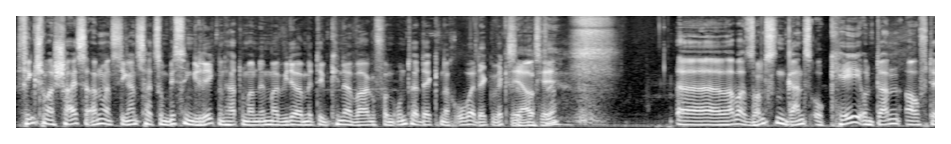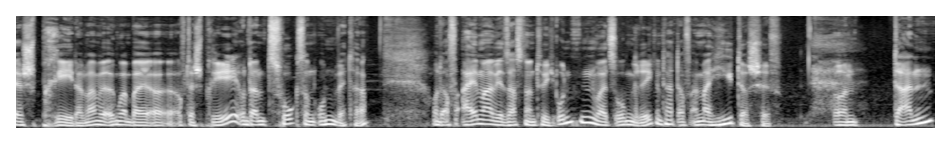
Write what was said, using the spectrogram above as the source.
Fing schon mal scheiße an, weil es die ganze Zeit so ein bisschen geregnet hat und man immer wieder mit dem Kinderwagen von Unterdeck nach Oberdeck wechseln Ja, okay. musste. Äh, aber ansonsten ganz okay und dann auf der Spree. Dann waren wir irgendwann bei, äh, auf der Spree und dann zog so ein Unwetter. Und auf einmal, wir saßen natürlich unten, weil es oben geregnet hat, auf einmal hielt das Schiff. Und dann,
